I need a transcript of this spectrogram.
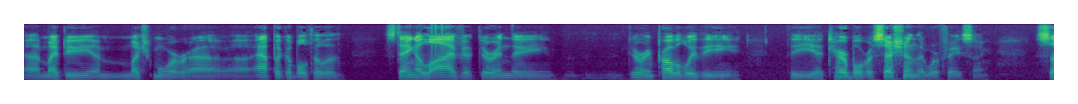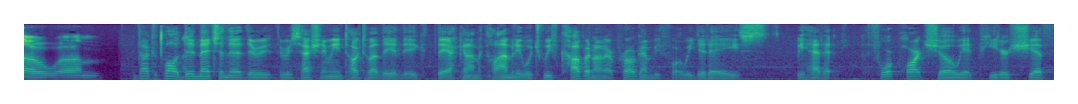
Uh, might be um, much more uh, uh, applicable to staying alive during the during probably the the uh, terrible recession that we're facing. So. Um, Dr. Paul did mention the, the, the recession. I mean, he talked about the, the, the economic calamity, which we've covered on our program before. We did a we had a four part show. We had Peter Schiff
